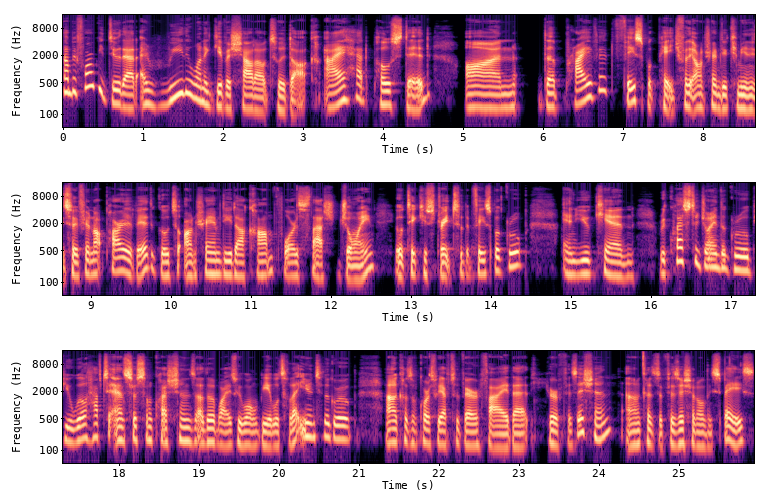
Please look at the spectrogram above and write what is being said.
Now, before we do that, I really want to give a shout out to a doc. I had posted on the private Facebook page for the EntreMD community. So if you're not part of it, go to entremd.com forward slash join. It'll take you straight to the Facebook group and you can request to join the group. You will have to answer some questions. Otherwise, we won't be able to let you into the group. Uh, cause of course we have to verify that you're a physician, uh, cause a physician only space.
